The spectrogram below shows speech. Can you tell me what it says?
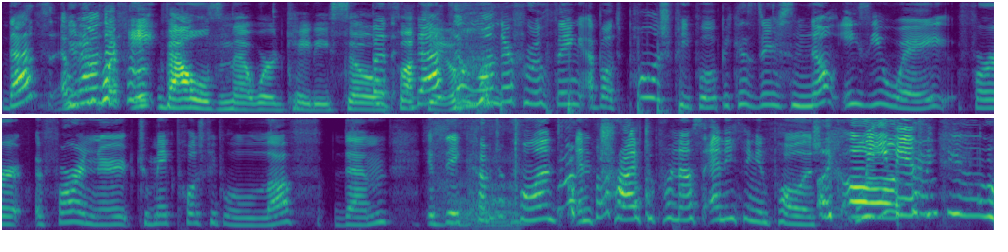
that's a You didn't put wonderful. eight vowels in that word, Katie, so but fuck that's you. a wonderful thing about Polish people because there's no easy way for a foreigner to make Polish people love them if they come to Poland and try to pronounce anything in Polish. Like, oh, thank you.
